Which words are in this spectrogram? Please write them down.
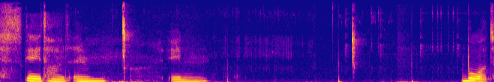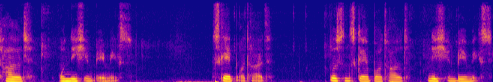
Skate halt, ähm. In. Board halt. Und nicht im BMX. Skateboard halt. Bloß ein Skateboard halt, nicht ein BMX.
